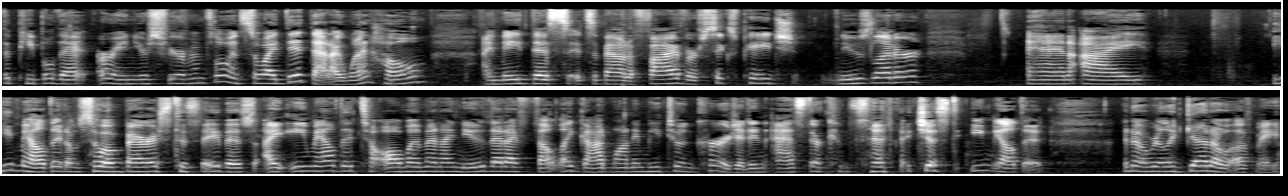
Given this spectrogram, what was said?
the people that are in your sphere of influence. So I did that. I went home. I made this, it's about a five or six page newsletter and I emailed it. I'm so embarrassed to say this. I emailed it to all women I knew that I felt like God wanted me to encourage. I didn't ask their consent, I just emailed it. I know, really ghetto of me.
